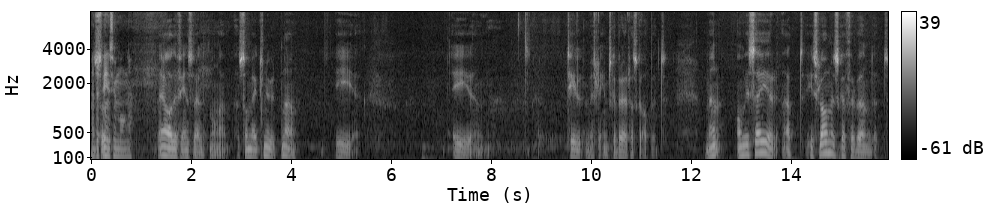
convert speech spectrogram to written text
Ja, det Så- finns ju många. Ja, det finns väldigt många som är knutna i, i, till Muslimska brödraskapet. Men om vi säger att Islamiska förbundet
